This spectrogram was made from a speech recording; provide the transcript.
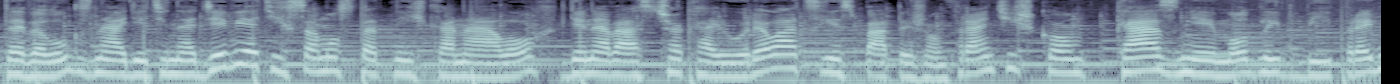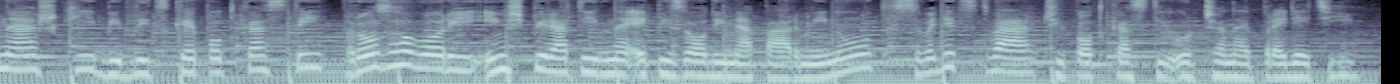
TV Lux nájdete na deviatich samostatných kanáloch, kde na vás čakajú relácie s pápežom Františkom, kázne, modlitby, prednášky, biblické podcasty, rozhovory, inšpiratívne epizódy na pár minút, svedectvá či podcasty určené pre deti.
